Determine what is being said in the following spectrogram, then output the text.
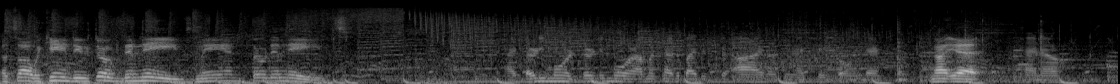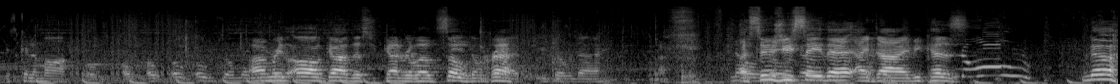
That's all we can do. Throw them nades, man. Throw them nades. alright, 30 more, 30 more. I'm gonna try to buy this. Uh, I don't think I can go in there. Not yet. I know. Just kill them all. Oh, oh, oh, oh, oh, so many. I'm re- Oh god, this gun reloads so don't crap. Don't die. No, as soon as you no. say that, I die because No!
